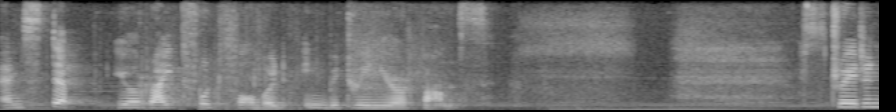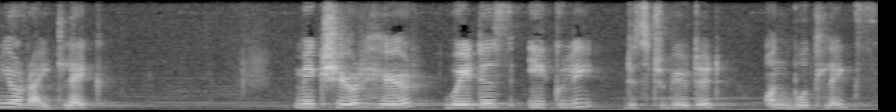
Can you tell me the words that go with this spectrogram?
and step your right foot forward in between your palms. Straighten your right leg. Make sure here weight is equally distributed on both legs.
